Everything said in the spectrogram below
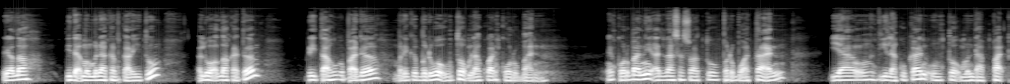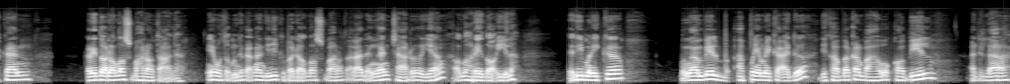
Jadi Allah tidak membenarkan perkara itu. Lalu Allah kata beritahu kepada mereka berdua untuk melakukan korban. Ya, korban ni adalah sesuatu perbuatan yang dilakukan untuk mendapatkan keridhaan Allah Subhanahu Wa Taala. Ya, untuk mendekatkan diri kepada Allah Subhanahu Wa Taala dengan cara yang Allah redai lah. Jadi mereka mengambil apa yang mereka ada, dikabarkan bahawa Qabil adalah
